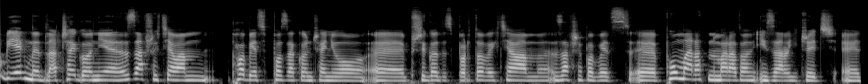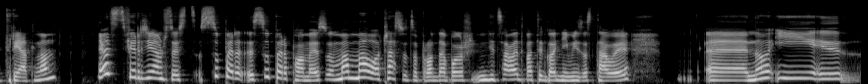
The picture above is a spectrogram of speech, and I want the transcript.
pobiegnę, dlaczego nie? Zawsze chciałam pobiec po zakończeniu e, przygody sportowej, chciałam zawsze pobiec e, półmaraton, maraton i zaliczyć e, triatlon. Ja stwierdziłam, że to jest super, super pomysł. Mam mało czasu, co prawda, bo już niecałe dwa tygodnie mi zostały. E, no i e,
